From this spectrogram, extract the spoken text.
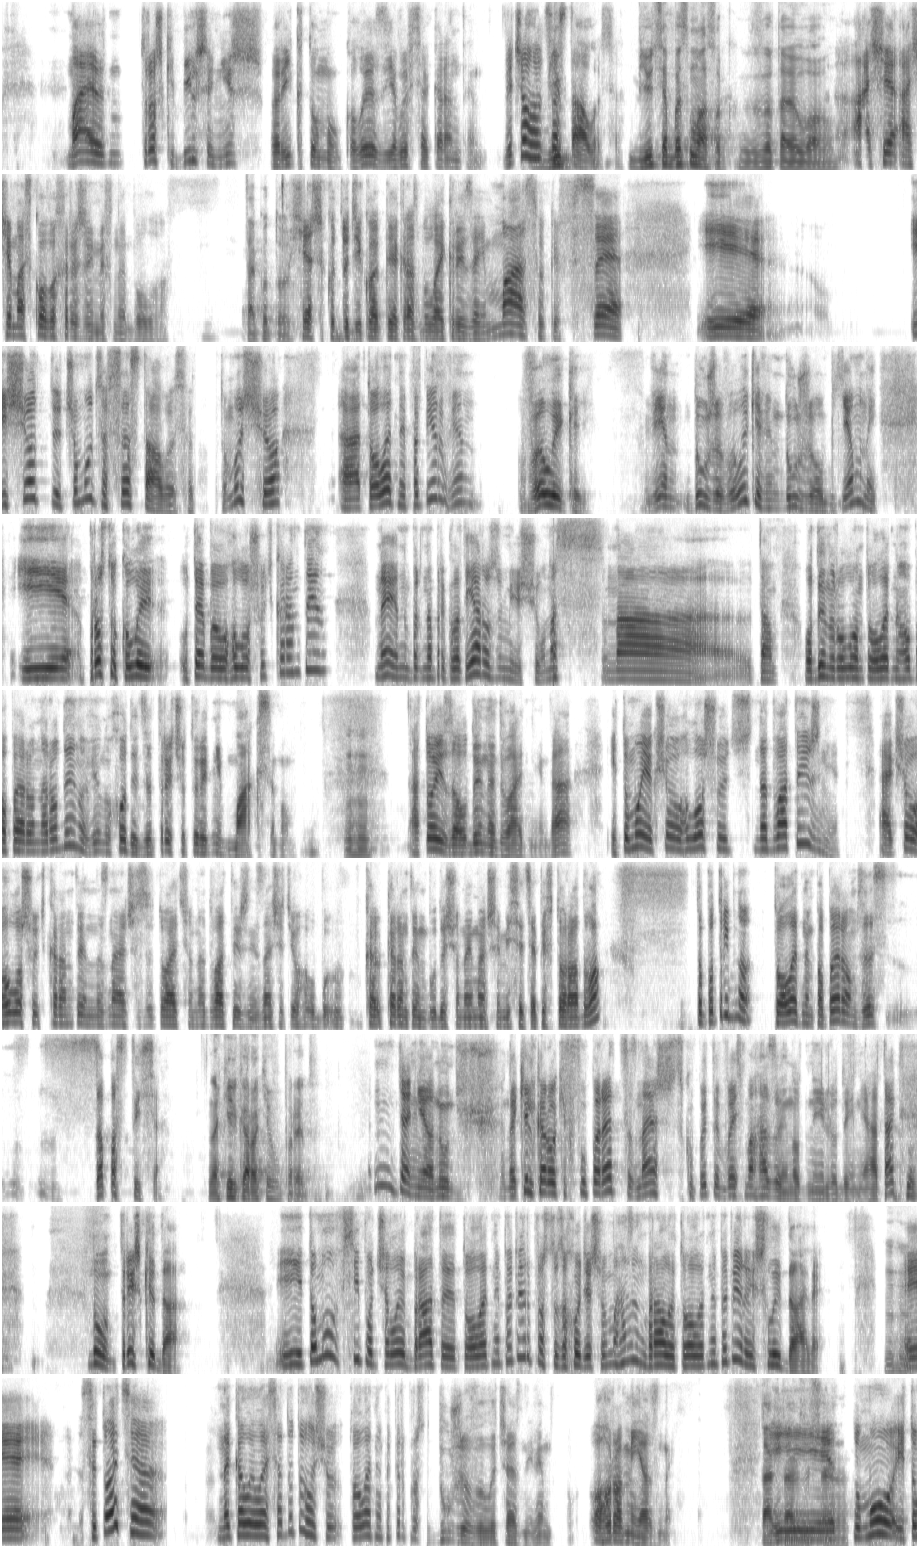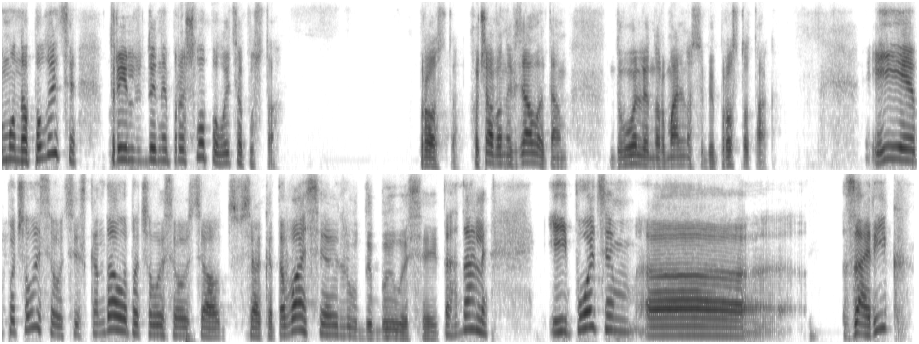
має трошки більше ніж рік тому, коли з'явився карантин. Від чого це сталося? Б'ються без масок, звертаю увагу. А ще а ще маскових режимів не було. Так, отож. Ще ж тоді, коли якраз була і криза, і масок, і все. І і що чому це все сталося? Тому що а, туалетний папір він великий, він дуже великий, він дуже об'ємний. І просто коли у тебе оголошують карантин, наприклад, я розумію, що у нас на там один рулон туалетного паперу на родину він уходить за 3-4 дні максимум. Угу. А то і за один і два дні. Да? І тому, якщо оголошують на два тижні, а якщо оголошують карантин, не знаючи ситуацію на два тижні, значить його карантин буде щонайменше місяця півтора-два, то потрібно туалетним папером запастися. На кілька років вперед. Та ні, ну на кілька років вперед, це знаєш, скупити весь магазин одній людині. А так, ну, трішки да. І тому всі почали брати туалетний папір, просто заходячи в магазин, брали туалетний папір і йшли далі. Uh-huh. Е, Ситуація накалилася до того, що туалетний папір просто дуже величезний, він огром'язний. Так, і, так, звичайно. тому, і тому на полиці три людини пройшло, полиця пуста. Просто. Хоча вони взяли там доволі нормально собі, просто так. І почалися оці скандали, почалася оця от вся катавасія, люди билися і так далі. І потім е- за рік,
